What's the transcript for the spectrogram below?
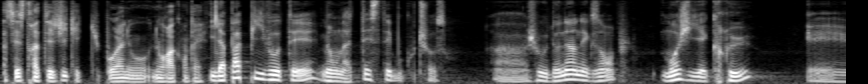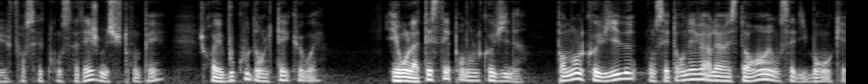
assez stratégiques et que tu pourrais nous, nous raconter? Il n'a pas pivoté, mais on a testé beaucoup de choses. Euh, je vais vous donner un exemple. Moi, j'y ai cru et force est de constater, je me suis trompé. Je croyais beaucoup dans le takeaway. Et on l'a testé pendant le Covid. Pendant le Covid, on s'est tourné vers les restaurants et on s'est dit bon, ok,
